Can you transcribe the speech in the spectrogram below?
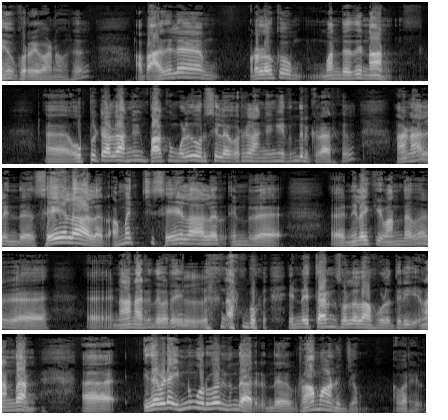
மிக குறைவானவர்கள். அப்போ அதில் ஓரளவுக்கு வந்தது நான். ஒப்பிட்டாலும் அங்கங்கே பார்க்கும்பொழுது ஒரு சிலவர்கள் அங்கங்கே இருந்திருக்கிறார்கள். ஆனால் இந்த செயலாளர் அமைச்சு செயலாளர் என்ற நிலைக்கு வந்தவர் நான் அறிந்தவரையில் நான் போல என்னைத்தான் சொல்லலாம் போல தெரியும். நான் தான். இதை விட இன்னும் ஒருவர் இருந்தார். இந்த ராமானுஜம் அவர்கள்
